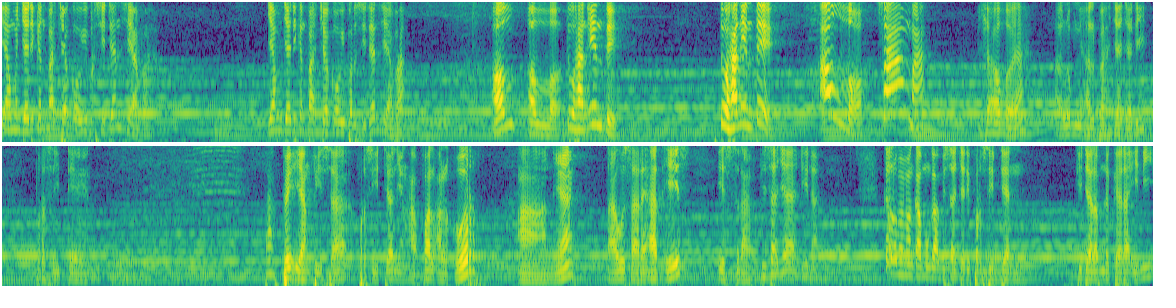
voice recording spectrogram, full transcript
yang menjadikan Pak Jokowi presiden siapa? Yang menjadikan Pak Jokowi presiden siapa? Allah. Tuhan inti. Tuhan inti. Allah sama. Insya Allah ya alumni Al-Bahja jadi presiden. Tapi yang bisa presiden yang hafal Al-Quran ya. Tahu syariat is Islam. Bisa jadi nah kalau memang kamu nggak bisa jadi presiden di dalam negara ini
